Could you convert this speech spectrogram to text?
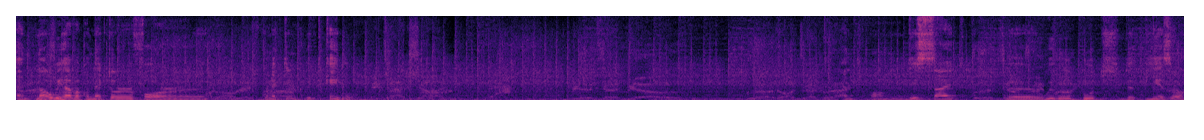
And now we have a connector for connecting with cable this side uh, we will put the piezo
